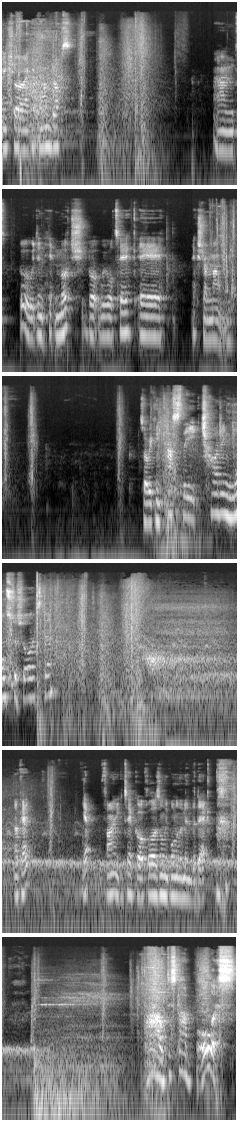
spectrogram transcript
make sure I hit one drops. And, oh, we didn't hit much, but we will take a extra mountain. So we can cast the Charging Monstrosaur next turn. Okay. Yep, fine, you can take Goreclaw, there's only one of them in the deck. wow, discard Bolas!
